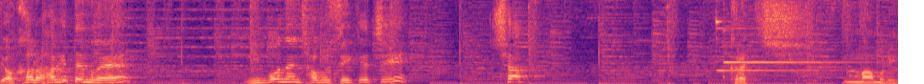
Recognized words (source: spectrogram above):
역할을 하기 때문에 이번엔 잡을 수 있겠지? 찹 그렇지. 마무리.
